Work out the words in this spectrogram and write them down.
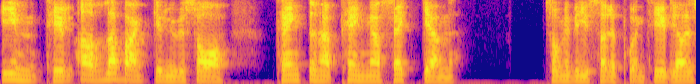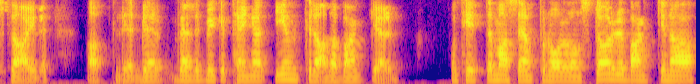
in till alla banker i USA. Tänk den här pengasäcken som vi visade på en tidigare slide att det blev väldigt mycket pengar in till alla banker. Och tittar man sen på några av de större bankerna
